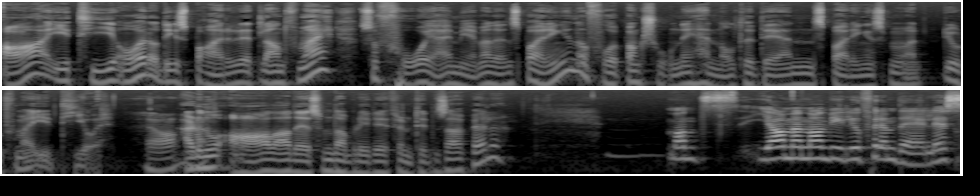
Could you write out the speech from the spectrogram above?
A i ti år, og de sparer et eller annet for meg, så får jeg med meg den sparingen og får pensjon i henhold til den sparingen som er gjort for meg i ti år. Ja, Er det noe A av det som da blir i fremtidens AFP, eller? Man, ja, men man vil jo fremdeles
